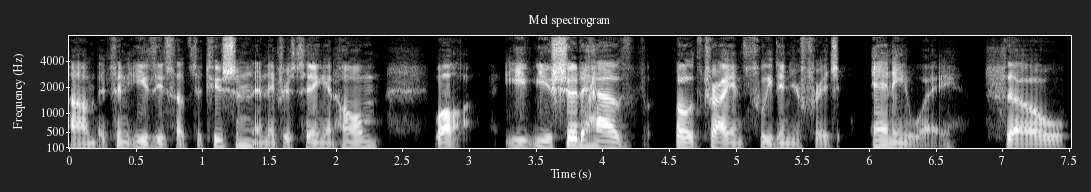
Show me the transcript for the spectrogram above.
um, it's an easy substitution. And if you're sitting at home, well, you, you should have both dry and sweet in your fridge anyway. So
